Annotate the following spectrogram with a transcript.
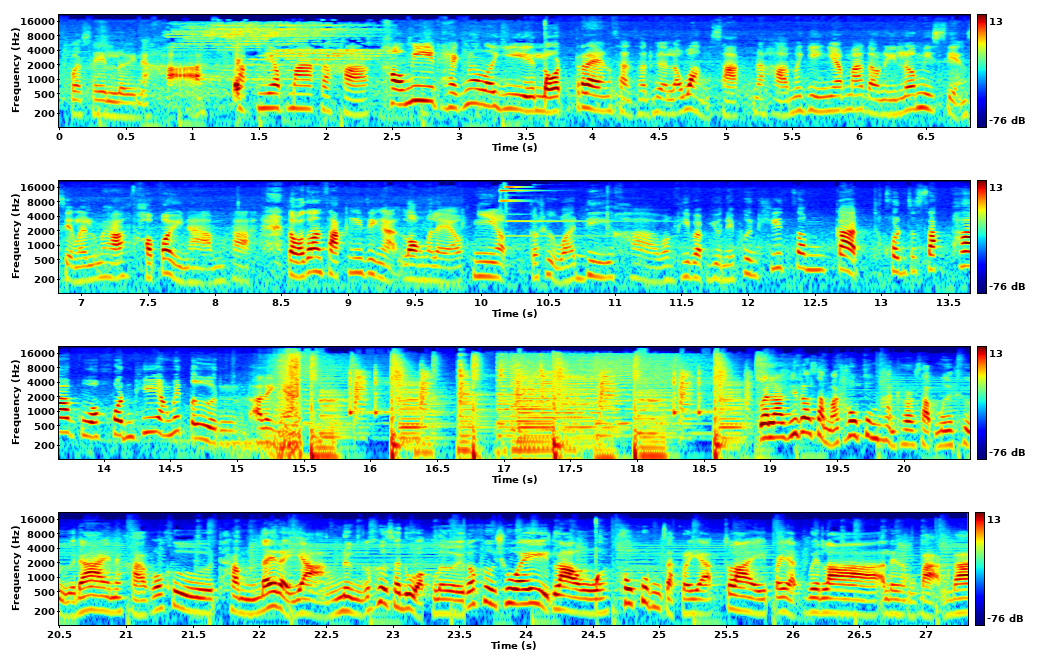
70%เลยนะคะซักเงียบมากนะคะเขามีเทคโนโลยีลดแรงสั่นสะเทือนระหว่างซักนะคะเมื่อกี้เงียบมากแต่วันนี้เริ่มมีเสียงเสียงอะไรรู้ไหมคะเขาปล่อยน้ำค่ะ แต่ว่าตอนซักจริงๆอะลองมาแล้ว เงียบก็ถือว่าดีค่ะ บางทีแบบอยู่ในพื้นที่จำกัด คนจะซักผ้ากลัวคนที่ยังไม่ตื่นอะไรเงี้ย เวลาที่เราสามารถควบคุมผ่านโทรศัพท์มือถือได้นะคะ ก็คือทำได้หลายอย่างหนึ่งก็คือสะดวกเลย ก็คือช่วยเราควบคุมจากระยะไกลประหยัดเวลาอะไรต่างๆได้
